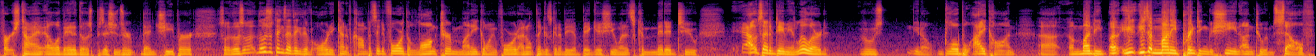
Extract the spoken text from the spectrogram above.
first time elevated. Those positions are then cheaper. So those those are things I think they've already kind of compensated for. The long term money going forward, I don't think is going to be a big issue when it's committed to outside of Damian Lillard, who's you know global icon, uh, a money uh, he, he's a money printing machine unto himself.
